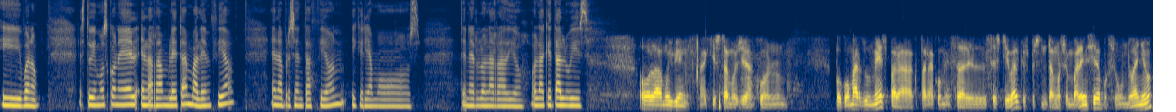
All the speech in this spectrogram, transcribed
Y bueno, estuvimos con él en la Rambleta, en Valencia, en la presentación y queríamos tenerlo en la radio. Hola, ¿qué tal Luis? Hola, muy bien. Aquí estamos ya con poco más de un mes para, para comenzar el festival que os presentamos en Valencia por segundo año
